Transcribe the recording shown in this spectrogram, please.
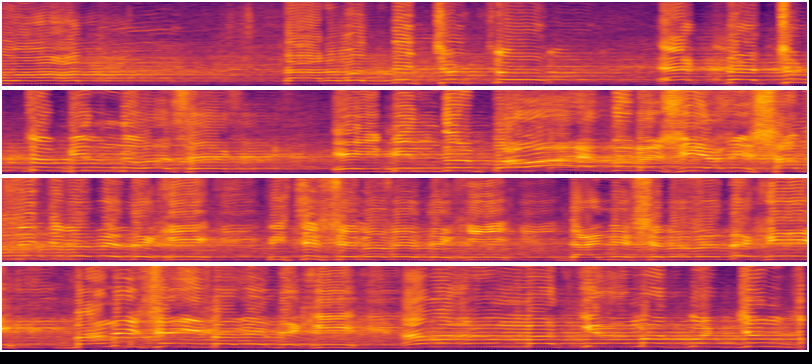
বুয়াত। তার মধ্যে ছোট্ট, একটা ছোট্ট বিন্দু আছে এই বিন্দুর পাওয়ার এত বেশি, আমি সামনে যেভাবে দেখি, পিছে সেভাবে দেখি, ডাইনে সেভাবে দেখি, বামে সেইভাবে দেখি, আমার উম্মত কেমন পর্যন্ত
